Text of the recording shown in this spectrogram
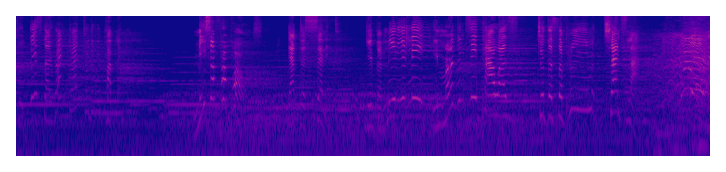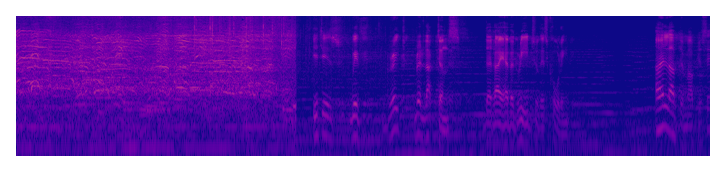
to this direct threat to the Republic, Misa proposed that the Senate give immediately emergency powers to the Supreme Chancellor. It is with great reluctance that I have agreed to this calling. I love democracy.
